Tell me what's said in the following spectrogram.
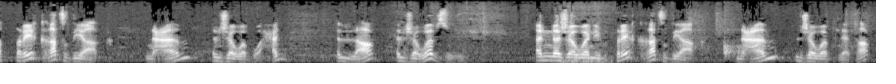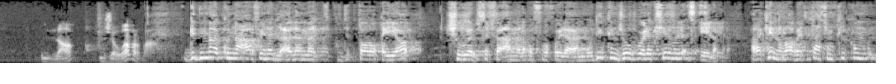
الطريق غتضيق نعم الجواب واحد. لا الجواب زوج. أن جوانب الطريق غتضيق نعم الجواب ثلاثة. لا الجواب أربعة. قد ما كنا عارفين هذه العلامات الطرقية شوية بصفة عامة أفق إلى عمودي كنجاوبوا على كثير من الأسئلة. راه كاين الرابط تحت يمكن لكم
